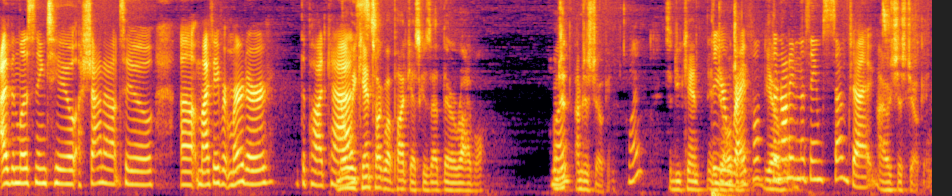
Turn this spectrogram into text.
I've been listening to a shout out to uh, my favorite murder, the podcast. No, we can't talk about podcasts because that their rival. I'm just, I'm just joking. What? Said you can't. They're your rival? Yeah, They're not even the same subject. I was just joking.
